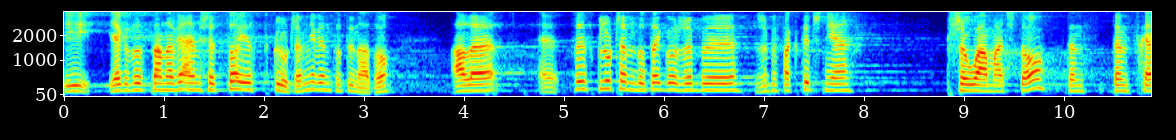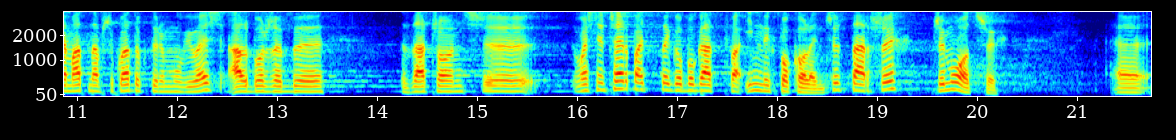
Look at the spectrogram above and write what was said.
I jak zastanawiałem się, co jest kluczem, nie wiem co ty na to, ale e, co jest kluczem do tego, żeby, żeby faktycznie przełamać to, ten, ten schemat na przykład, o którym mówiłeś, albo żeby zacząć e, właśnie czerpać z tego bogactwa innych pokoleń, czy starszych, czy młodszych. E,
